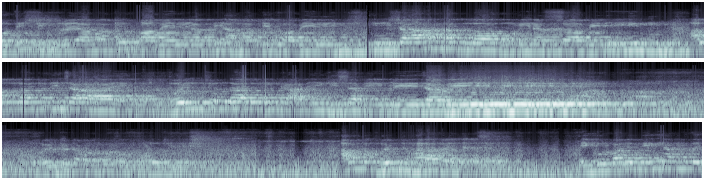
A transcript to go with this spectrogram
অতি শীঘ্রই আমাকে পাবেন, আপনি আমাকে পাবেন। ইনশাআল্লাহু মিনাস আল্লাহ যদি চায়, ধৈর্য ধারণকারী হিসাবে পেয়ে যাবে। ধৈর্যটা খুব বড় জিনিস। আমাদের ধৈর্য হারা হয়ে যাচ্ছে। এই কোরবানির দিনই আমাদের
